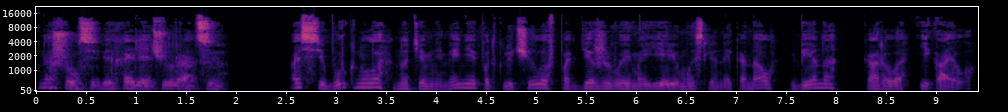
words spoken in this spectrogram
«Нашел себе ходячую рацию». Асси буркнула, но тем не менее подключила в поддерживаемый ею мысленный канал Бена, Карла и Айло.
